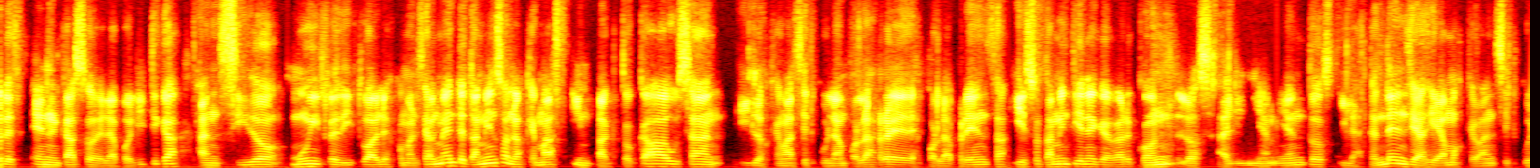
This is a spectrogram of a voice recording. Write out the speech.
en el caso de la política, han sido muy redituables comercialmente. También son los que más impacto causan y los que más circulan por las redes, por la prensa, y eso también tiene que ver con los alineamientos y las tendencias, digamos, que van circulando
